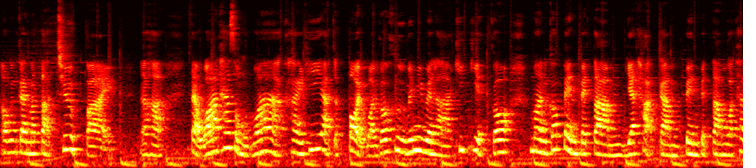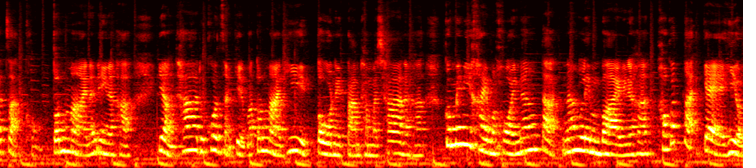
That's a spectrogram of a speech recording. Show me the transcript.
เอาเป็นการมาตัดชืบไปนะคะ แต่ว่าถ้าสมมติว่าใครที่อยากจะปล่อยไว้ก็คือไม่มีเวลาขี้เกียจก็มันก็เป็นไปตามยถากรรม เป็นไปตามวัฏจักรของต้นไม้นั่นเองนะคะ อย่างถ้าทุกคนสังเกตว่าต้นไม้ที่โตในตามธรรมชาตินะคะ ก็ไม่มีใครมาคอยนั่งตัดนั่งเล็มใบนะคะเขาก็ตัดแก่เหี่ยว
